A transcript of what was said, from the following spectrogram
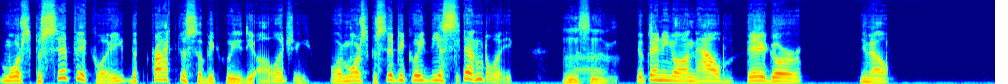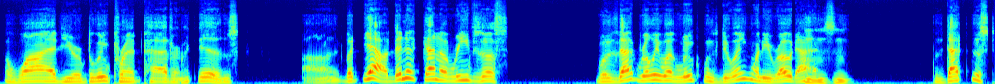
more specifically, the practice of ecclesiology, or more specifically, the assembly, mm-hmm. uh, depending on how big or, you know, wide your blueprint pattern is. Uh, but yeah, then it kind of leaves us. Was that really what Luke was doing when he wrote Acts? Mm-hmm. That just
